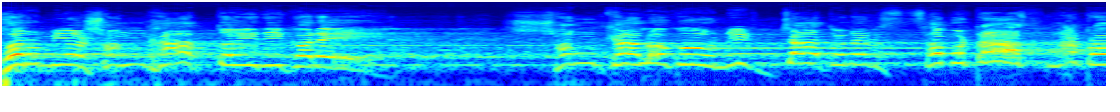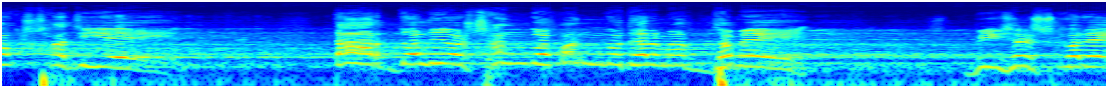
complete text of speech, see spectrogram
ধর্মীয় সংঘাত তৈরি করে সংখ্যালঘু নির্যাতনের সাবোটাস নাটক সাজিয়ে তার দলীয় সাঙ্গপাঙ্গদের মাধ্যমে, বিশেষ করে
